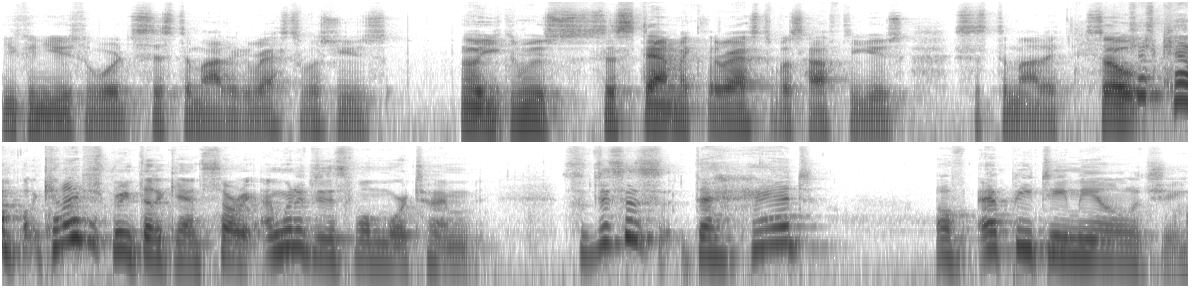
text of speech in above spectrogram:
you can use the word systematic. The rest of us use no, you can use systemic. The rest of us have to use systematic. So just can't. Can I just read that again? Sorry, I'm going to do this one more time. So this is the head of epidemiology.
